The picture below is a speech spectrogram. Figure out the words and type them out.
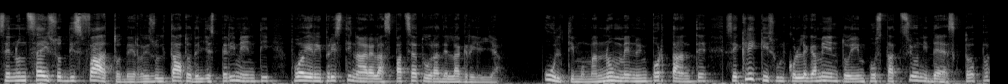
Se non sei soddisfatto del risultato degli esperimenti, puoi ripristinare la spaziatura della griglia. Ultimo, ma non meno importante, se clicchi sul collegamento impostazioni desktop,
